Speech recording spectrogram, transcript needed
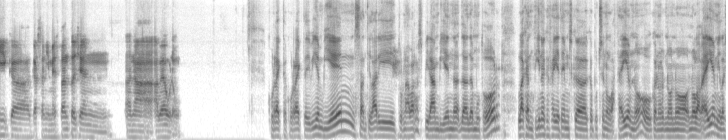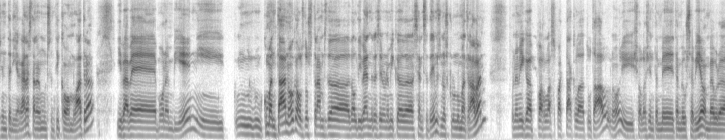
i que, que s'animés tanta gent a anar a veure-ho. Correcte, correcte. Hi havia ambient, Sant Hilari tornava a respirar ambient de, de, de motor, la cantina que feia temps que, que potser no la fèiem, no? o que no, no, no, no la vèiem i la gent tenia ganes, tant en un sentit com en l'altre. Hi va haver bon ambient i mm, comentar no? que els dos trams de, del divendres eren una mica de sense temps, no es cronometraven, una mica per l'espectacle total, no? i això la gent també també ho sabia, vam veure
